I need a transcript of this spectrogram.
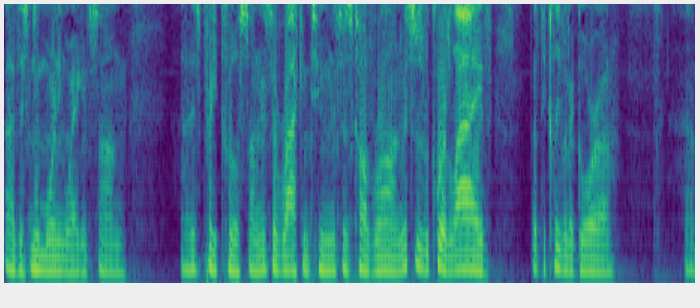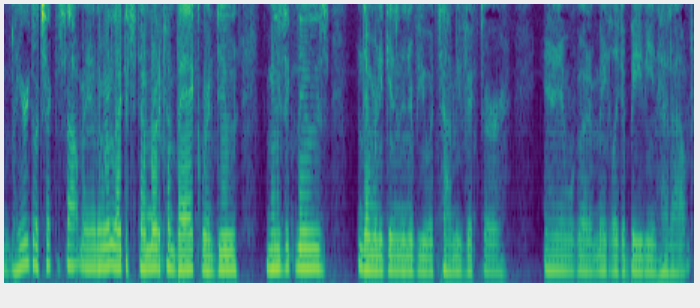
uh, this new Morning Wagon song. Uh, this is pretty cool song. It's a rocking tune. This is called Wrong. This was recorded live at the Cleveland Agora. Um, here we go. Check this out, man. Then we're like I said, we're going to come back. We're going to do music news. And then we're going to get an interview with Tommy Victor. And we're going to make like a baby and head out.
